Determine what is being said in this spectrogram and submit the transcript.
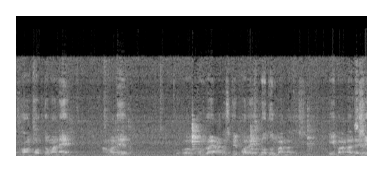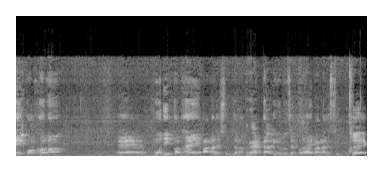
এখন বর্তমানে আমাদের পনেরোই আগস্টের পরে নতুন বাংলাদেশ। এই বাংলাদেশে কখনো আহ, মোদির কথায় বাংলাদেশ চলতো না। ডাক্তার ইউনুসের কথায় বাংলাদেশ চলতো ঠিক।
